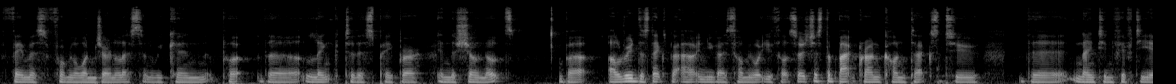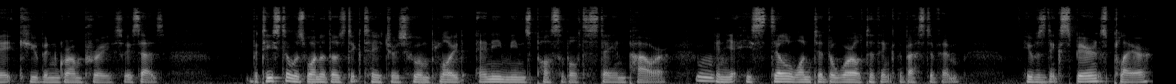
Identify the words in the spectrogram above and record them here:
famous Formula One journalist, and we can put the link to this paper in the show notes. But I'll read this next bit out, and you guys tell me what you thought. So it's just the background context to the 1958 Cuban Grand Prix. So he says. Batista was one of those dictators who employed any means possible to stay in power, mm. and yet he still wanted the world to think the best of him. He was an experienced player,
